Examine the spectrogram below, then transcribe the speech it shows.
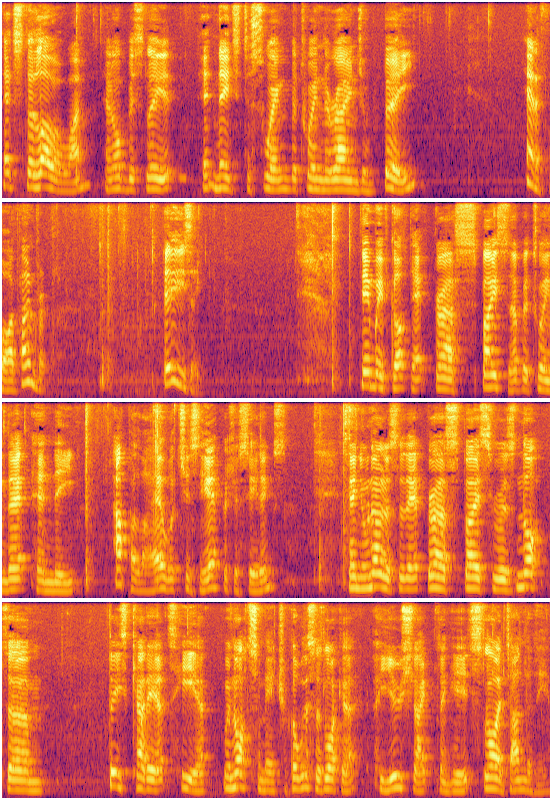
That's the lower one, and obviously it, it needs to swing between the range of B and a 500. Easy. Then we've got that brass spacer between that and the upper layer, which is the aperture settings. And you'll notice that that brass spacer is not um, these cutouts here were not symmetrical. This is like a, a U-shaped thing here. It slides under there.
